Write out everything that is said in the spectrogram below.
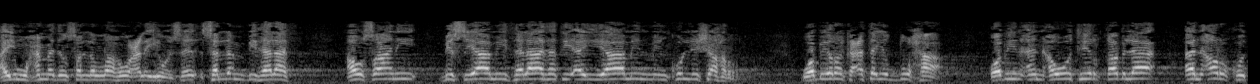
أي محمد صلى الله عليه وسلم بثلاث. أوصاني بصيام ثلاثة أيام من كل شهر وبركعتي الضحى وبين أن أوتر قبل أن أرقد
